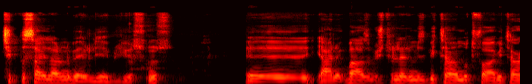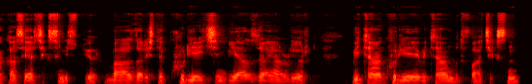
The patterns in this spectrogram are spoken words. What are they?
Çıktı sayılarını belirleyebiliyorsunuz. Eee, yani bazı müşterilerimiz bir tane mutfağa, bir tane kasaya çıksın istiyor. Bazıları işte kurye için bir yazıcı ayarlıyor. Bir tane kuryeye, bir tane mutfağa çıksın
